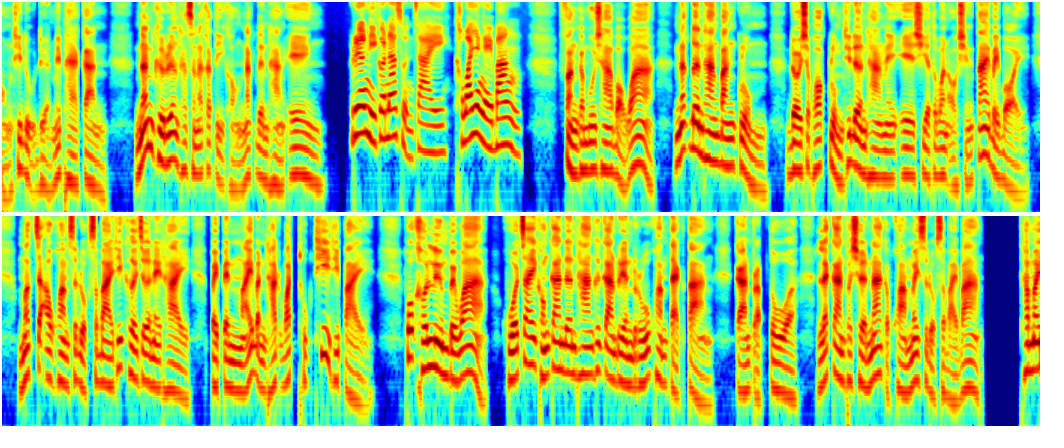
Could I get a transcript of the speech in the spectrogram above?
2 ที่ดุเดือดไม่แพ้กัน นั่นคือเรื่องทัศนคติของนักเดินทางเอง เรื่องนี้ก็น่าสนใจเขาว่ายังไงบ้าง ฝั่งกัมพูชาบอกว่า นักเดินทางบางกลุ่ม โดยเฉพาะกลุ่มที่เดินทางในเอเชียตะวันออกเฉียงใต้บ่อยๆ มักจะเอาความสะดวกสบายที่เคยเจอในไทย ไปเป็นไม้บรรทัดวัดทุกที่ที่ไป พวกเขาลืมไปว่า หัวใจของการเดินทางคือการเรียนรู้ความแตกต่าง การปรับตัว และการเผชิญหน้ากับความไม่สะดวกสบายบ้าง ถ้าไม่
